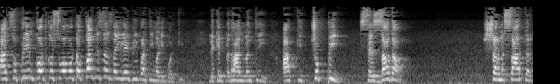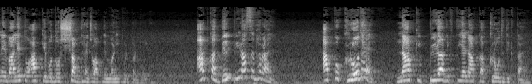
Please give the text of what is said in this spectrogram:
आज सुप्रीम कोर्ट को सुमोटो कॉग्निसेंस नहीं लेनी पड़ती मणिपुर की। लेकिन प्रधानमंत्री, आपकी चुप्पी से ज़्यादा शर्मसार करने वाले तो आपके वो दो शब्द हैं जो आपने मणिपुर पर बोले। आपका दिल पीड़ा से भरा है। आपको क्रोध है। ना आपकी पीड़ा दिखती है, ना आपका क्रोध दिखता है।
